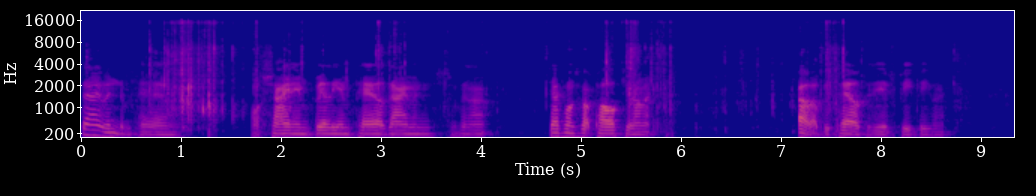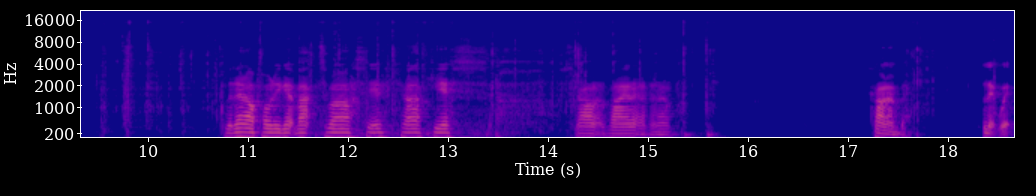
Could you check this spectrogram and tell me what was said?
Diamond and Pearl. Or Shining Brilliant Pearl Diamond, something like that. So everyone's got Palkia on it. Oh, it'll be Pearl because he has PP it. But then I'll probably get back to Arceus, Arceus, Scarlet Violet, I don't know. Can't remember. Litwick.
